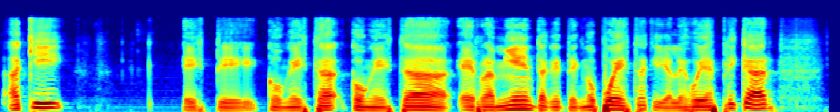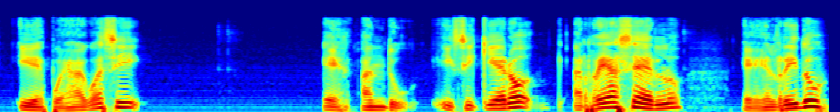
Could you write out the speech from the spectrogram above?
aquí, este, con, esta, con esta herramienta que tengo puesta, que ya les voy a explicar, y después hago así, es undo. Y si quiero rehacerlo, es el redo,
